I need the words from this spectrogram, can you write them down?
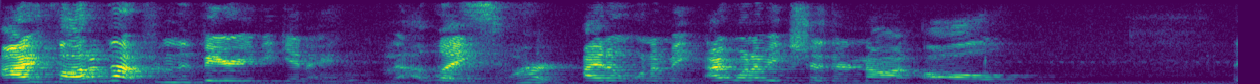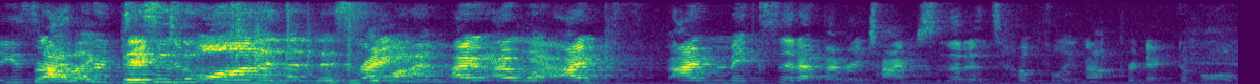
I thought of that from the very beginning. Like Smart. I don't want to make. I want to make sure they're not all. Like it's Right. not Like this is the one, and then this is right. the one. I'm I I, yeah. I I mix it up every time so that it's hopefully not predictable.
